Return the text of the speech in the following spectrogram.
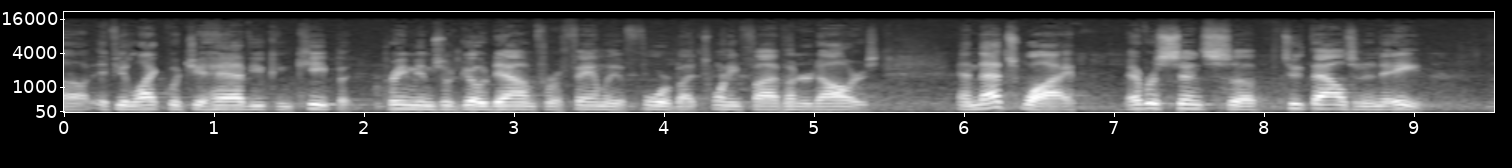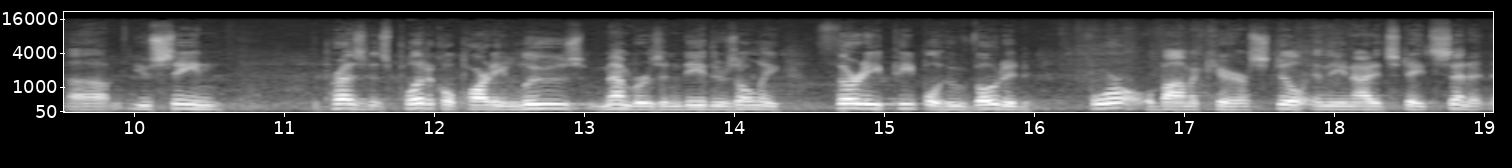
Uh, if you like what you have, you can keep it. Premiums would go down for a family of four by $2,500. And that's why, ever since uh, 2008, uh, you've seen the president's political party lose members. Indeed, there's only 30 people who voted for Obamacare still in the United States Senate.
